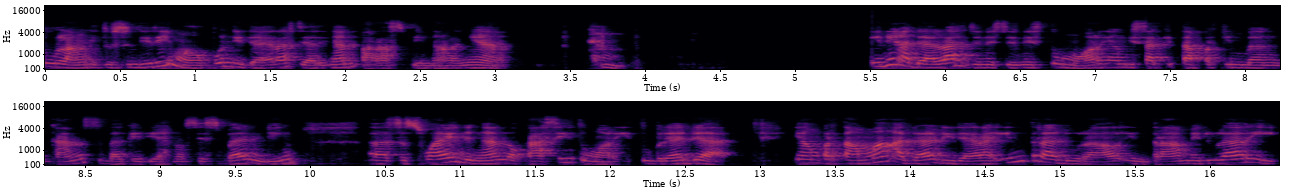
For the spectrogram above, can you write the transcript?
tulang itu sendiri maupun di daerah jaringan paraspinalnya. Ini adalah jenis-jenis tumor yang bisa kita pertimbangkan sebagai diagnosis banding eh, sesuai dengan lokasi tumor itu berada. Yang pertama adalah di daerah intradural, intramedulari.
